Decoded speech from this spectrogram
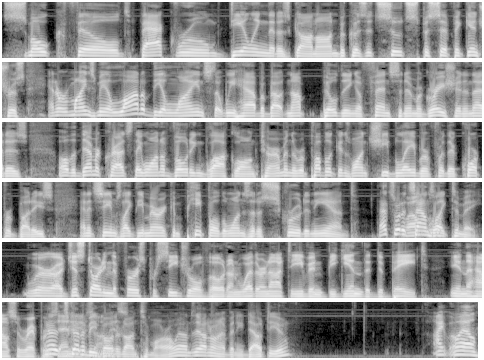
smoke filled backroom dealing that has gone on because it suits specific interests. And it reminds me a lot of the alliance that we have about not building a fence in immigration. And that is, well, the Democrats, they want a voting block long term and the Republicans want cheap labor for their corporate buddies. And it seems like the American people the ones that are screwed in the end. That's what it Well, sounds like to me. We're uh, just starting the first procedural vote on whether or not to even begin the debate in the House of Representatives. it's going to be on voted this. on tomorrow. I don't have any doubt. Do you? I, well,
